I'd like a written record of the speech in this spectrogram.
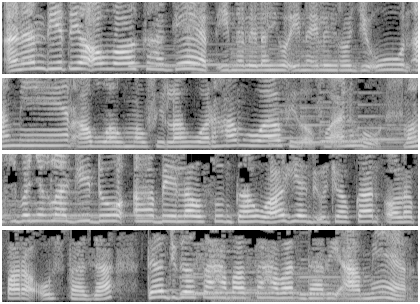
Anandit ya Allah kaget. Innalillahi wa inna ilaihi rajiun. Amir Allahumma ufirlahu warhamhu wa anhu. Masih banyak lagi doa bela sungkawa yang diucapkan oleh para ustazah dan juga sahabat-sahabat dari Amer,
